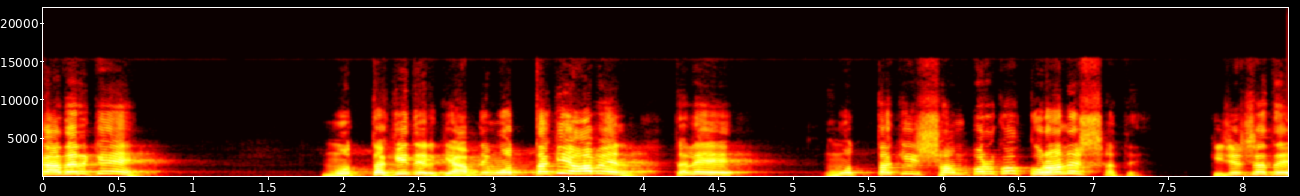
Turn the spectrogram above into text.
কাদেরকে? মোত্তাকিদেরকে। আপনি মোত্তাকি হবেন। তাহলে মোত্তাকির সম্পর্ক কোরআনের সাথে। কিসের সাথে?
